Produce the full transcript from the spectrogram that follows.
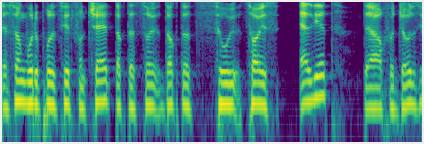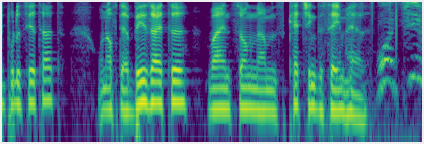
Der Song wurde produziert von Chad, Dr. Zoe, Dr. Zeus Elliott, der auch für Jodeci produziert hat. Und auf der B-Seite war ein Song namens Catching the Same Hell. One, two.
